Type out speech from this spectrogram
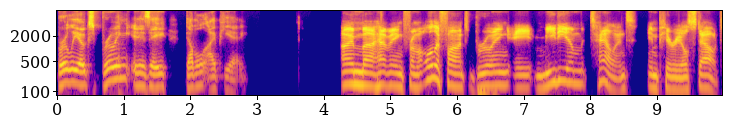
Burley Oaks Brewing. It is a double IPA. I'm uh, having from Oliphant Brewing a medium talent Imperial Stout.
